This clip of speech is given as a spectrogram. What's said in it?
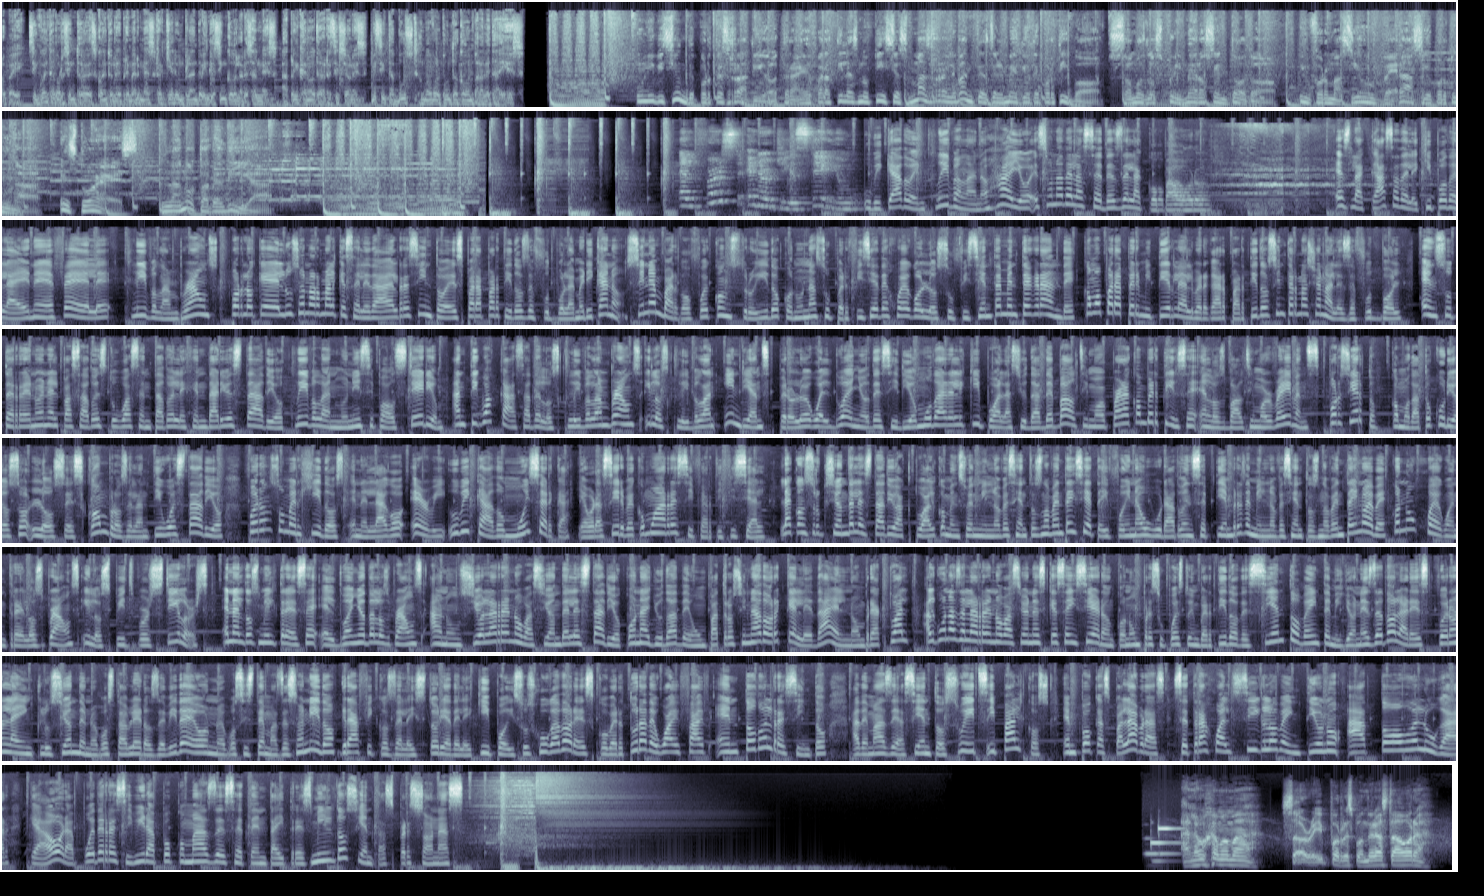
AroPay. 50% de descuento en el primer mes requiere un plan de 25 dólares al mes. Aplican otras restricciones. Visita boostmobile.com para detalles. Univisión Deportes Radio trae para ti las noticias más relevantes del medio deportivo. Somos los primeros en todo. Información veraz y oportuna. Esto es La Nota del Día. El First Energy Stadium, ubicado en Cleveland, Ohio, es una de las sedes de la Copa Oro es la casa del equipo de la NFL, Cleveland Browns, por lo que el uso normal que se le da al recinto es para partidos de fútbol americano. Sin embargo, fue construido con una superficie de juego lo suficientemente grande como para permitirle albergar partidos internacionales de fútbol. En su terreno en el pasado estuvo asentado el legendario estadio Cleveland Municipal Stadium, antigua casa de los Cleveland Browns y los Cleveland Indians, pero luego el dueño decidió mudar el equipo a la ciudad de Baltimore para convertirse en los Baltimore Ravens. Por cierto, como dato curioso, los escombros del antiguo estadio fueron sumergidos en el lago Erie, ubicado muy cerca, y ahora sirve como arrecife artificial. La construcción del estadio actual comenzó en 1997 y fue inaugurado en septiembre de 1999 con un juego entre los Browns y los Pittsburgh Steelers. En el 2013, el dueño de los Browns anunció la renovación del estadio con ayuda de un patrocinador que le da el nombre actual. Algunas de las renovaciones que se hicieron con un presupuesto invertido de 120 millones de dólares fueron la inclusión de nuevos tableros de video, nuevos sistemas de sonido, gráficos de la historia del equipo y sus jugadores, cobertura de Wi-Fi en todo el recinto, además de asientos, suites y palcos. En pocas palabras, se trajo al siglo XXI a todo el lugar que ahora puede recibir a poco más de 73.200 personas. Aloha mamá. Sorry por responder hasta ahora.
